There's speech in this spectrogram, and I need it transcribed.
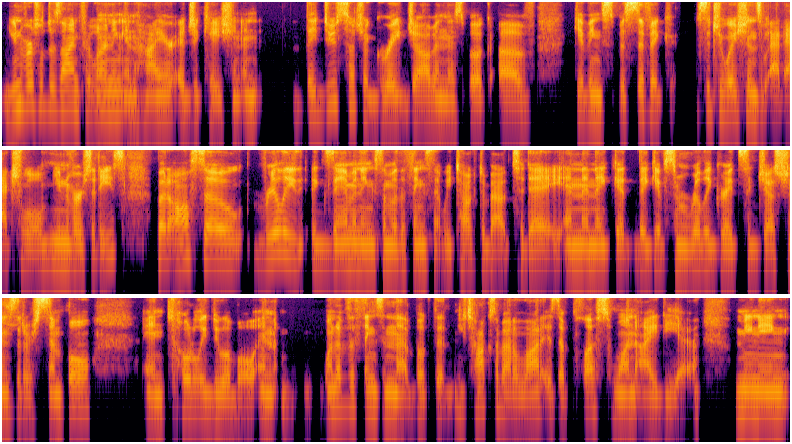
Universal Design for Learning in Higher Education. And they do such a great job in this book of giving specific situations at actual universities but also really examining some of the things that we talked about today. And then they get they give some really great suggestions that are simple and totally doable. And one of the things in that book that he talks about a lot is a plus one idea meaning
